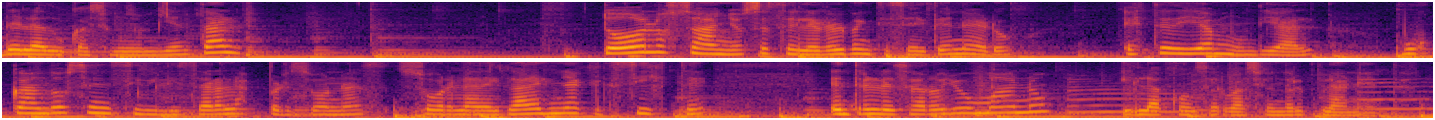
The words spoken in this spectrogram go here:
de la Educación Ambiental. Todos los años se celebra el 26 de enero este Día Mundial buscando sensibilizar a las personas sobre la delgada línea que existe entre el desarrollo humano y la conservación del planeta.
